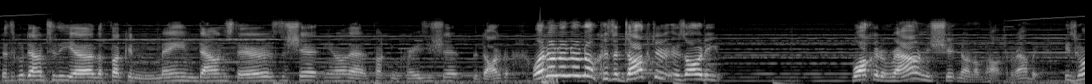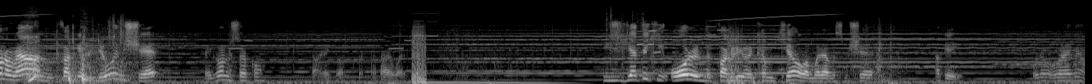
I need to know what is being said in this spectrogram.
Let's go down to the, uh, the fucking main downstairs, the shit, you know, that fucking crazy shit, the doctor. Well, no, no, no, no, because the doctor is already walking around and shit. No, I'm walking around, but he's going around fucking doing shit. You going in a circle? No, I go in a circle. I thought I went. He's, I think he ordered the fucking dude to come kill him, whatever, some shit. Okay, where do, where'd I go?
